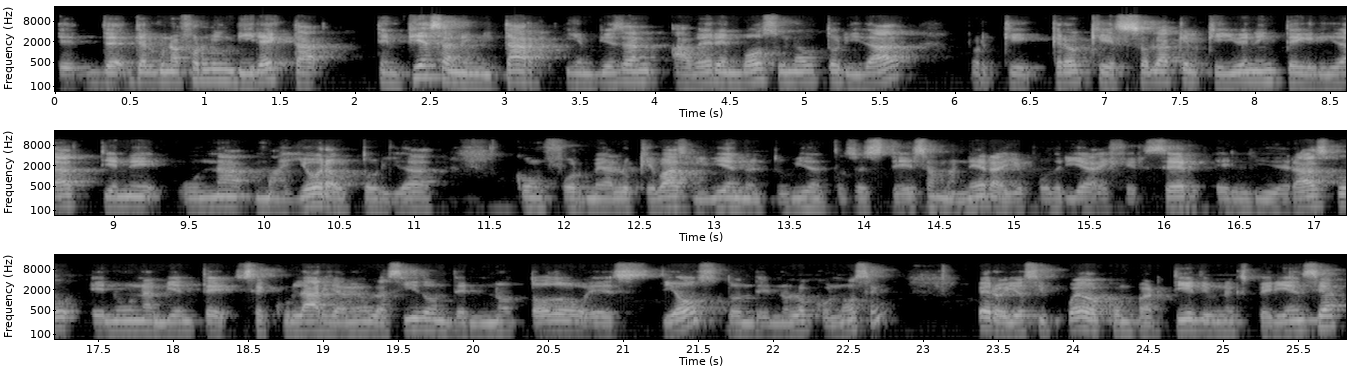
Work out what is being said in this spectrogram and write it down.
eh, de, de alguna forma indirecta te empiezan a imitar y empiezan a ver en vos una autoridad porque creo que solo aquel que vive en integridad tiene una mayor autoridad conforme a lo que vas viviendo en tu vida. Entonces, de esa manera yo podría ejercer el liderazgo en un ambiente secular, llamémoslo así, donde no todo es Dios, donde no lo conocen, pero yo sí puedo compartir de una experiencia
